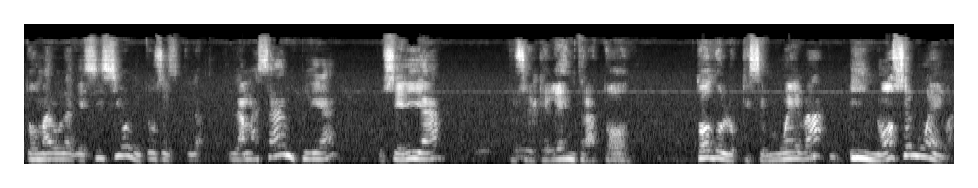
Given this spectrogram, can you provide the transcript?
tomar una decisión. Entonces la, más amplia pues, sería pues, el que le entra todo todo lo que se mueva y no se mueva.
